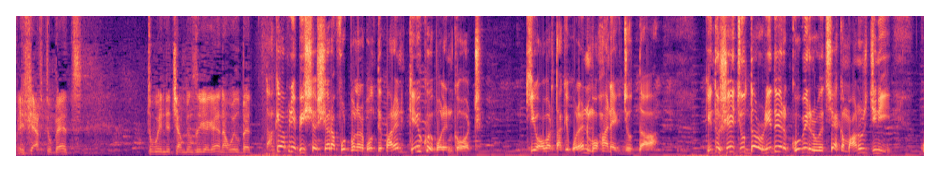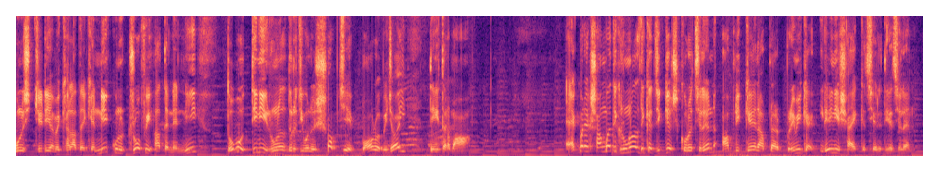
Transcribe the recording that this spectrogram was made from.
If you have to bet to win the Champions League again, I will bet. তাকে আপনি বিশ্বের সেরা ফুটবলার বলতে পারেন কেউ কেউ বলেন গড কেউ আবার তাকে বলেন মহান এক যোদ্ধা। কিন্তু সেই যোদ্ধার হৃদয়ের গভীরে রয়েছে এক মানুষ যিনি কোন স্টেডিয়ামে খেলা দেখেননি কোনো ট্রফি হাতে নেননি তবু তিনি রোনালদোর জীবনের সবচেয়ে বড় বিজয় তিনি তার মা। একবার এক সাংবাদিক রোনালদোকে জিজ্ঞেস করেছিলেন আপনি কেন আপনার প্রেমিকা ইরেনি শায়েককে ছেড়ে দিয়েছিলেন?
